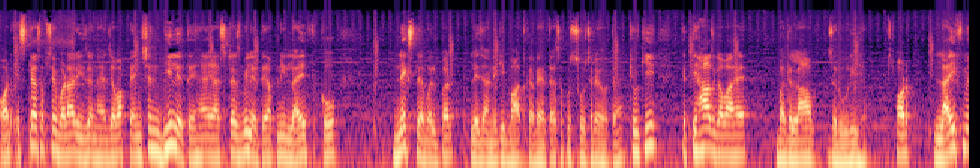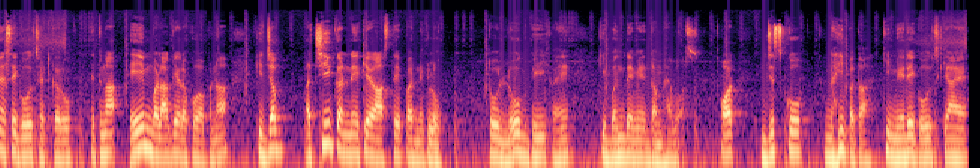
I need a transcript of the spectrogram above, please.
और इसका सबसे बड़ा रीज़न है, जब आप टेंशन भी लेते हैं या स्ट्रेस भी लेते हैं, अपनी लाइफ को नेक्स्ट लेवल पर ले जाने की बात कर रहे थे ऐसा कुछ सोच रहे होते हैं, क्योंकि इतिहास गवाह है, बदलाव ज़रूरी है। और लाइफ में ऐसे गोल सेट करो, इतना एम बढ़ा के रखो अपना कि जब अचीव करने के रास्ते पर निकलो तो लोग भी कहें कि बंदे में दम है बॉस और जिसको नहीं पता कि मेरे गोल्स क्या हैं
